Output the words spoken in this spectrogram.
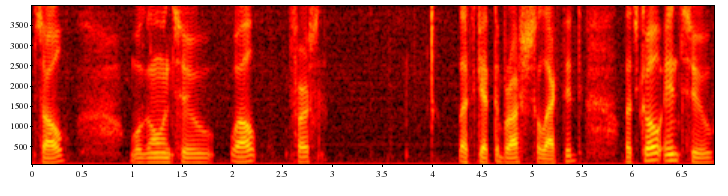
So, we're going to, well, first, let's get the brush selected. Let's go into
